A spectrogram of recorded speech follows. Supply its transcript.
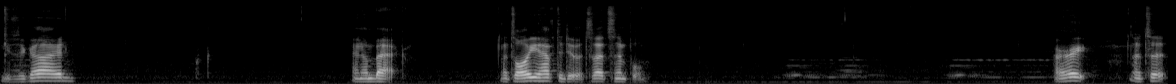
Use User guide. And I'm back. That's all you have to do. It's that simple. Alright, that's it.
